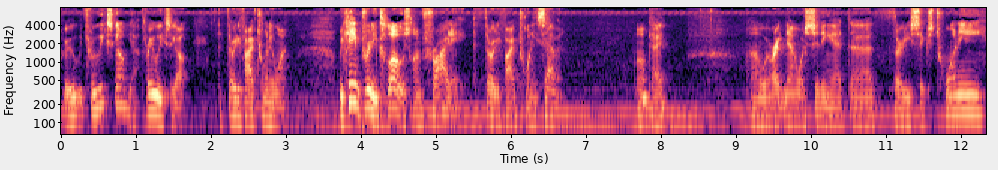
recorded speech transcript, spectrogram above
three, three weeks ago? Yeah, three weeks ago at 3521. We came pretty close on Friday at 3527. Okay. Uh, right now we're sitting at uh, 3620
